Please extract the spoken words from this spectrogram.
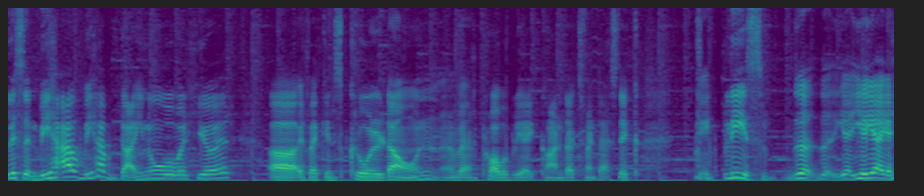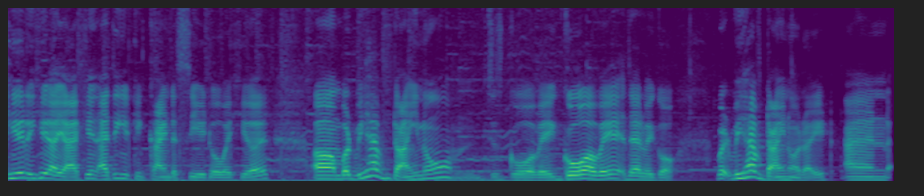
Listen, we have we have Dino over here. Uh, if I can scroll down, well, probably I can't. That's fantastic. Please, the, the, yeah, yeah, yeah, here, here, yeah. I can, I think you can kind of see it over here. Um, but we have Dino. Just go away, go away. There we go. But we have Dino, right? And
